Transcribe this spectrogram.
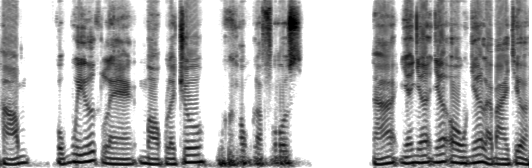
họ cũng quy ước là một là true không là false. Đó nhớ nhớ nhớ ô nhớ lại bài chưa?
